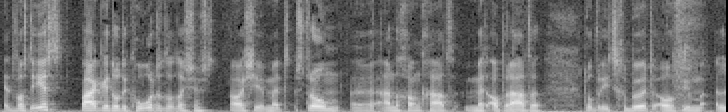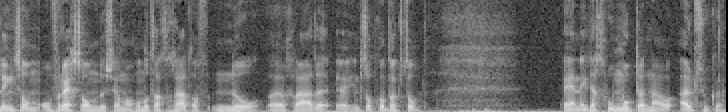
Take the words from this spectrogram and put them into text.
het was de eerste paar keer dat ik hoorde dat als je, als je met stroom eh, aan de gang gaat met apparaten, dat er iets gebeurt of je hem linksom of rechtsom, dus helemaal 180 graden of 0 eh, graden eh, in stopcontact stopt. En ik dacht, hoe moet ik dat nou uitzoeken?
